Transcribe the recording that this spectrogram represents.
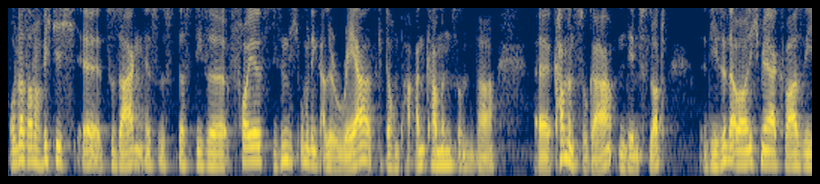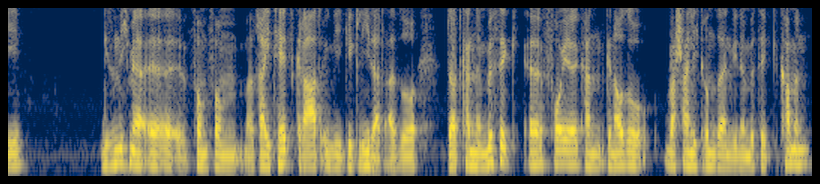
und was auch noch wichtig äh, zu sagen ist, ist, dass diese Foils, die sind nicht unbedingt alle rare. Es gibt auch ein paar Uncommons und ein paar äh, Commons sogar in dem Slot. Die sind aber nicht mehr quasi, die sind nicht mehr äh, äh vom, vom Raritätsgrad irgendwie gegliedert. Also Dort kann eine Mythic äh, Foil kann genauso wahrscheinlich drin sein wie eine Mythic Common,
